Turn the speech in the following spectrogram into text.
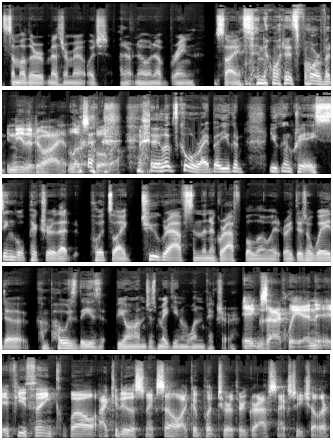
some other measurement, which I don't know enough brain science and know what it's for but neither do i. It looks cool it looks cool right? But you can you can create a single picture that puts like two graphs and then a graph below it right? There's a way to compose these beyond just making one picture. Exactly. And if you think well i could do this in excel i could put two or three graphs next to each other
